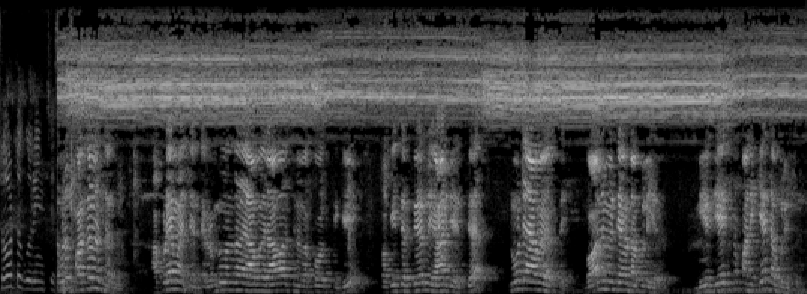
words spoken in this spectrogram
చోటు గురించి ఇప్పుడు అప్పుడేమైందంటే రెండు వందల యాభై రావాల్సిన వ్యక్తికి ఒక ఇద్దరు పేర్లు యాడ్ చేస్తే నూట యాభై వస్తాయి. గవర్నమెంట్ ఏమో డబ్బులు ఇవ్వదు మీరు చేసిన పనికే డబ్బులు ఇస్తుంది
